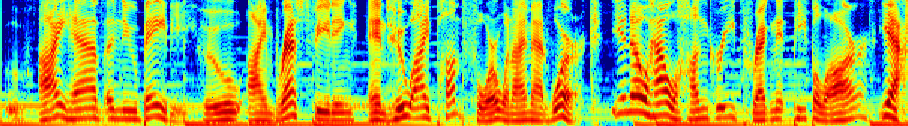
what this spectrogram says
Ooh. I have a new baby who I'm breastfeeding and who I pump for when I'm at work. You know how hungry pregnant people are? Yeah,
